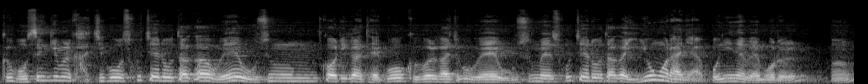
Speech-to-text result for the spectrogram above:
그 못생김을 가지고 소재로다가 왜 웃음거리가 되고 그걸 가지고 왜 웃음의 소재로다가 이용을 하냐 본인의 외모를 어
